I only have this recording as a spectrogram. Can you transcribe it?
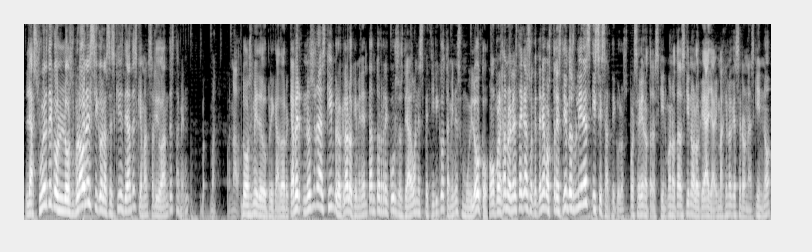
la suerte con los brawlers y con las skins de antes Que me han salido antes también. Bueno, pues nada. 2000 de duplicador Que a ver, no es una skin, pero claro, que me den tantos recursos de algo en específico También es muy loco. Como por ejemplo en este caso que tenemos 300 blines y 6 artículos Pues se viene otra skin. Bueno, otra skin o lo que haya Imagino que será una skin, ¿no?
